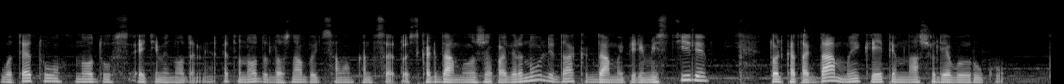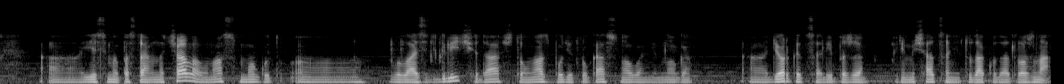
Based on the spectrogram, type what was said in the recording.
вот эту ноду с этими нодами. Эта нода должна быть в самом конце. То есть, когда мы уже повернули, да, когда мы переместили, только тогда мы крепим нашу левую руку. А, если мы поставим начало, у нас могут а, вылазить гличи, да, что у нас будет рука снова немного а, дергаться, либо же перемещаться не туда, куда должна.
